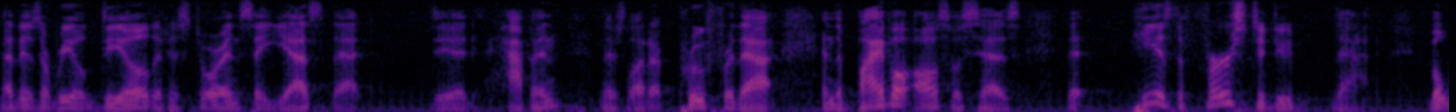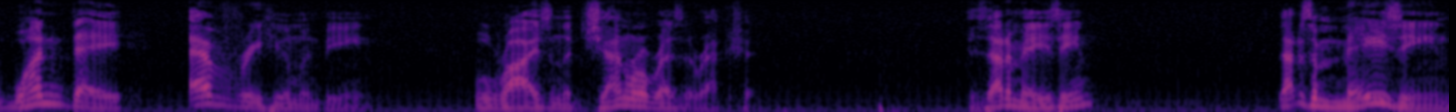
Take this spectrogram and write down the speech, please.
That is a real deal that historians say, yes, that did happen. And there's a lot of proof for that. And the Bible also says that he is the first to do that. But one day, every human being will rise in the general resurrection. Is that amazing? That is amazing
